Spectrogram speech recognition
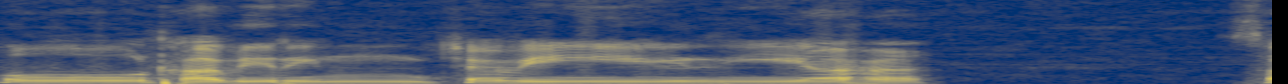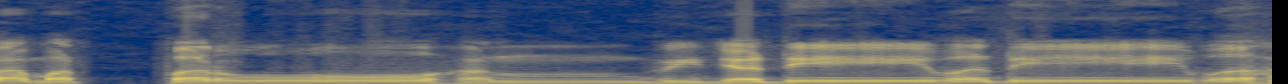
सोऽथविरिञ्चवीर्यः समत् परोऽहम् द्विजदेवदेवः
